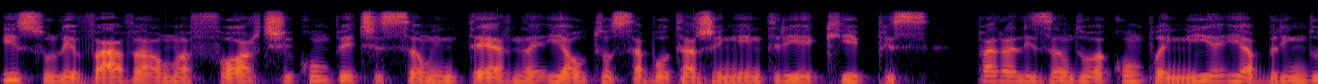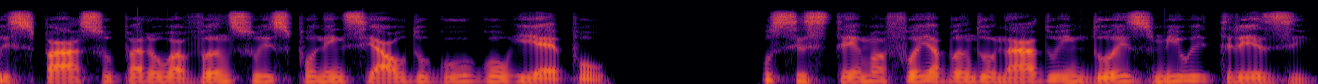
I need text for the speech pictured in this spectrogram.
Isso levava a uma forte competição interna e autossabotagem entre equipes, paralisando a companhia e abrindo espaço para o avanço exponencial do Google e Apple. O sistema foi abandonado em 2013.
